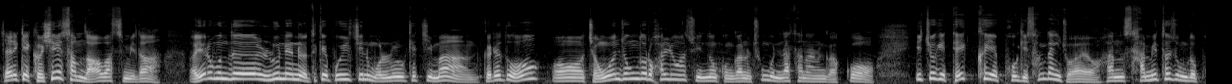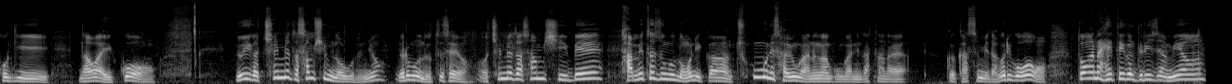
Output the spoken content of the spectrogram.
자, 이렇게 거실에서 한번 나와봤습니다. 어, 여러분들 눈에는 어떻게 보일지는 모르겠지만, 그래도, 어, 정원 정도로 활용할 수 있는 공간은 충분히 나타나는 것 같고, 이쪽에 데크의 폭이 상당히 좋아요. 한 4m 정도 폭이 나와 있고, 여기가 7m 30이 나오거든요. 여러분 어떠세요? 어, 7m 30에 4m 정도 나오니까 충분히 사용 가능한 공간이 나타나 것 같습니다. 그리고 또 하나 혜택을 드리자면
